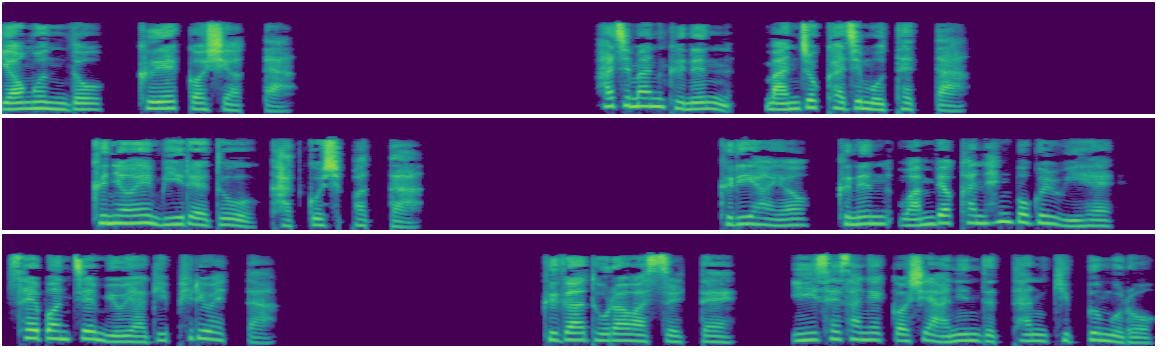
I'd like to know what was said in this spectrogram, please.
영혼도 그의 것이었다. 하지만 그는 만족하지 못했다. 그녀의 미래도 갖고 싶었다. 그리하여 그는 완벽한 행복을 위해 세 번째 묘약이 필요했다. 그가 돌아왔을 때 이 세상의 것이 아닌 듯한 기쁨으로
